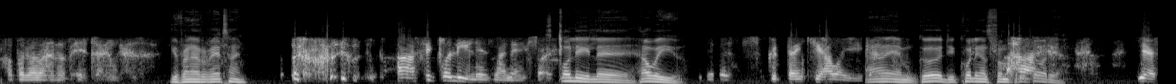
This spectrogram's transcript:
Papa, I ran out of airtime, guys. You've run out of airtime. Uh, Sikolile is my name, sorry. Olile, how are you? Yes, good, thank you. How are you? I am good. You're calling us from Uh, Pretoria. Yes,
